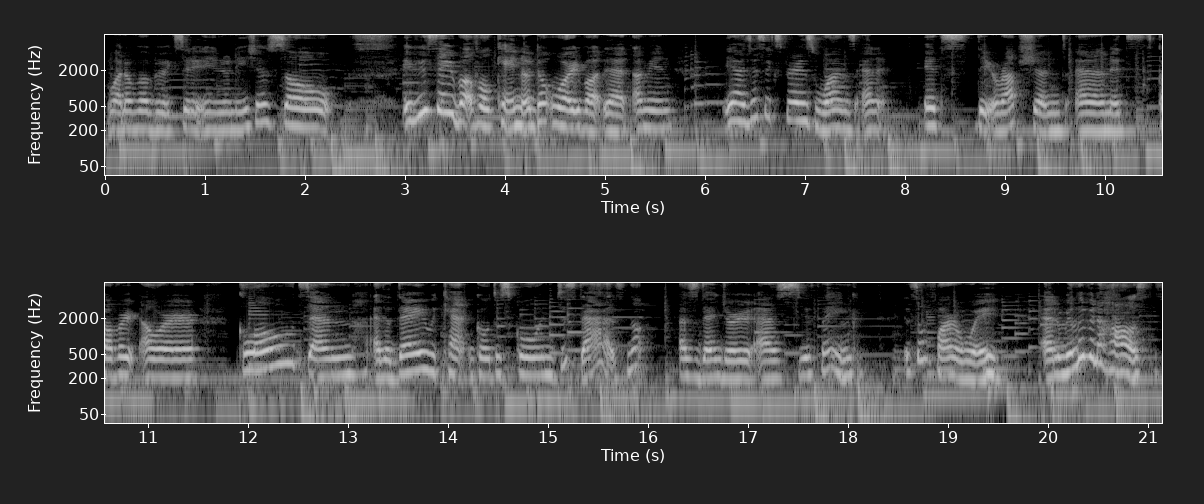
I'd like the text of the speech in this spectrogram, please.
one of a big city in Indonesia. So if you say about volcano, don't worry about that. I mean, yeah, I just experienced once, and it's the eruption, and it's covered our clothes, and at the day we can't go to school, and just that. It's not as dangerous as you think. It's so far away, and we live in a house.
